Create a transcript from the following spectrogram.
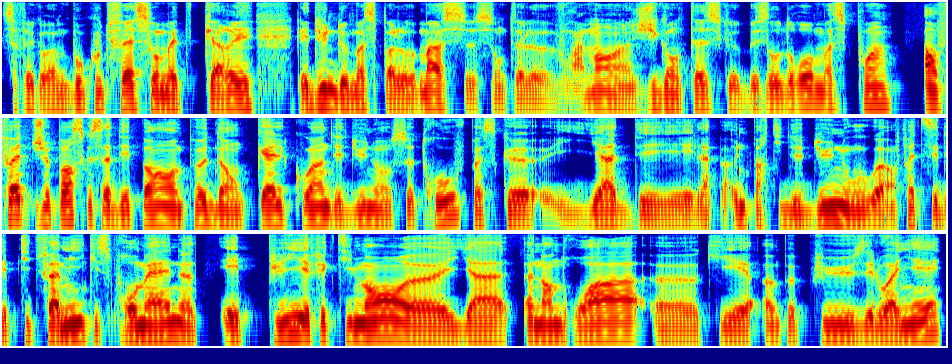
Ça fait quand même beaucoup de fesses au mètre carré. Les dunes de Maspalomas sont-elles vraiment un gigantesque bésodrome à ce point? En fait, je pense que ça dépend un peu dans quel coin des dunes on se trouve, parce que il y a des, une partie de dunes où en fait c'est des petites familles qui se promènent, et puis effectivement euh, il y a un endroit euh, qui est un peu plus éloigné.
